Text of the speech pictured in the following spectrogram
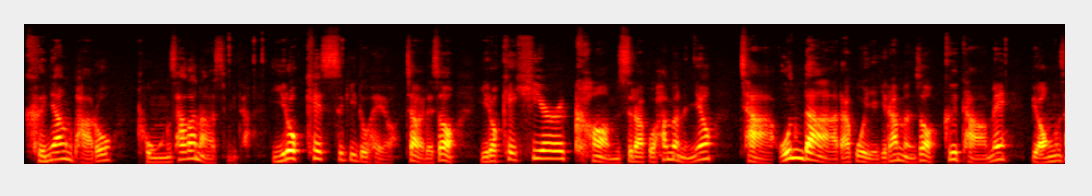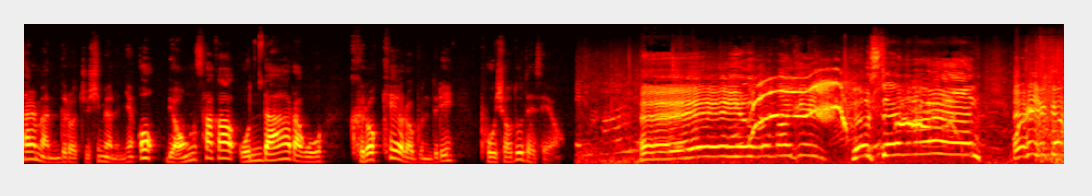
그냥 바로 동사가 나왔습니다. 이렇게 쓰기도 해요. 자, 그래서 이렇게 here comes라고 하면은요. 자, 온다라고 얘기를 하면서 그 다음에 명사를 만들어 주시면은요. 어, 명사가 온다라고 그렇게 여러분들이 보셔도 되세요. Hey, you little monkey! No standing around! There you go!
